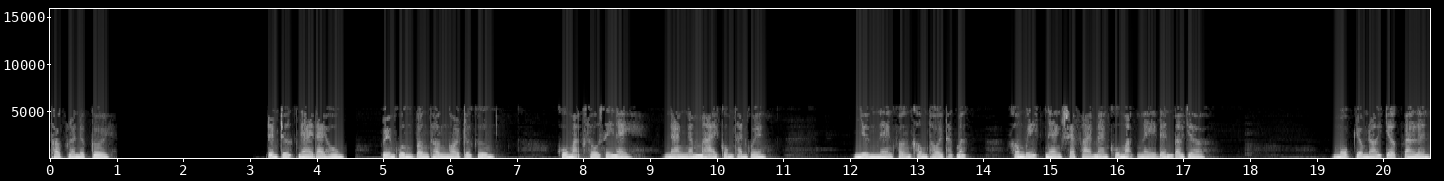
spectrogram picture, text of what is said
thật là nực cười. Đêm trước ngày đại hôn, Uyển Quân bần thần ngồi trước gương. Khuôn mặt xấu xí này nàng ngắm mãi cũng thành quen. Nhưng nàng vẫn không thôi thắc mắc, không biết nàng sẽ phải mang khuôn mặt này đến bao giờ. Một giọng nói chợt vang lên.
